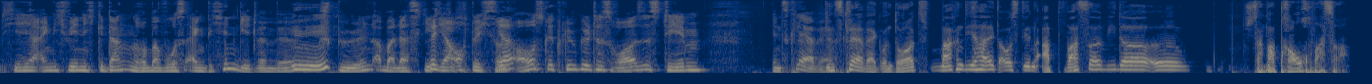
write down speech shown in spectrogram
hier ja eigentlich wenig Gedanken darüber, wo es eigentlich hingeht, wenn wir spülen. Aber das geht ja Richtig. auch durch so ein Ja. ausgeklügeltes Rohrsystem ins Klärwerk. Ins Klärwerk. Und dort machen die halt aus dem Abwasser wieder, äh, ich sag mal, Brauchwasser.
